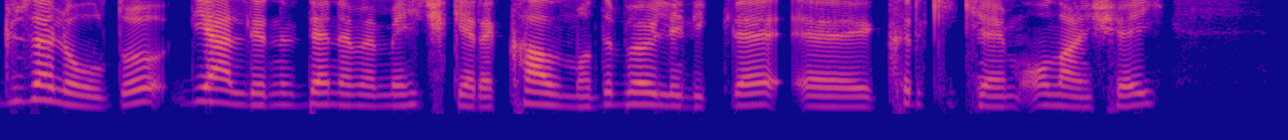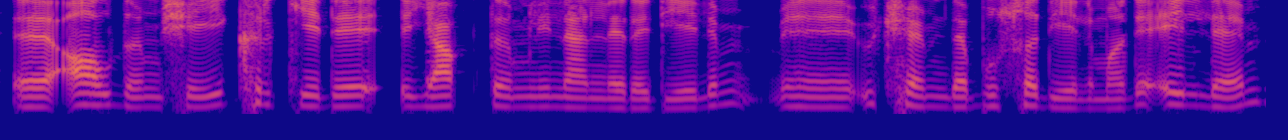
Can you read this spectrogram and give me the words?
Güzel oldu. Diğerlerini denememe hiç gerek kalmadı. Böylelikle e, 42M olan şey e, aldığım şeyi 47 yaktığım linenlere diyelim. E, 3M'de busa diyelim hadi 50M.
